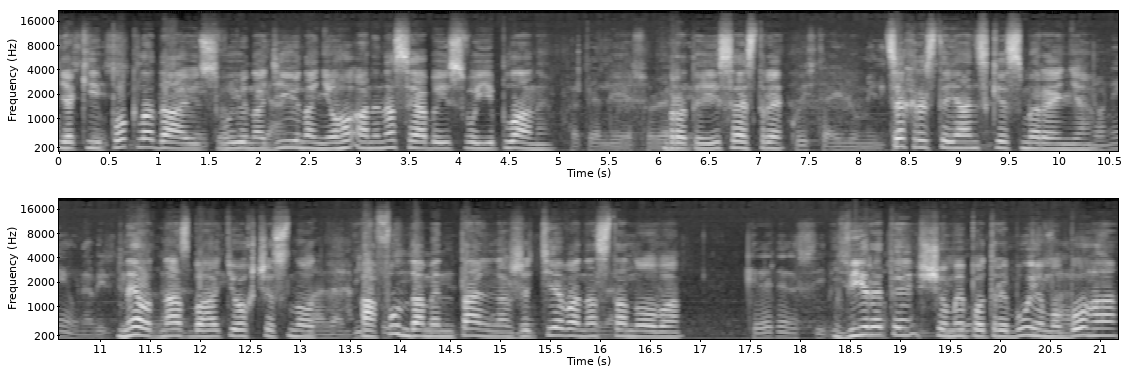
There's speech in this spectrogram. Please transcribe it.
які покладають свою надію на нього, а не на себе і свої плани. Брати і сестри, це християнське смирення. Не одна з багатьох чеснот, а фундаментальна життєва настанова. Credersi Вірити, що ми потребуємо Бога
